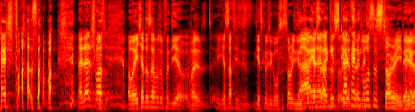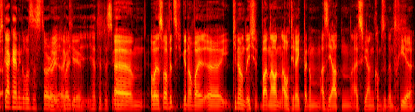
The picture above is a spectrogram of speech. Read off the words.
nein, Spaß, aber, nein, nein, Spaß. aber ich hatte es einfach nur von dir, weil jetzt dachte ich, jetzt kommt die große Story, die du nein, vergessen nein, da gibt's und gar keine große Story. Da Nee, gibt's ja. gar keine große Story. Okay, Weil ich hatte das Ähm, aber das war witzig, genau, weil äh, Kina und ich waren auch direkt bei einem Asiaten, als wir angekommen sind in Trier.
